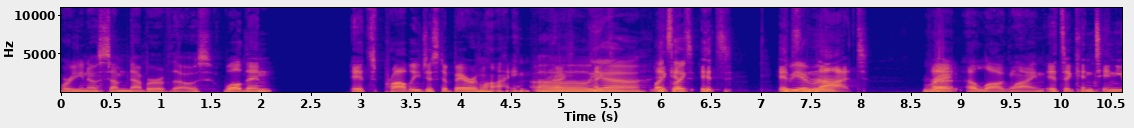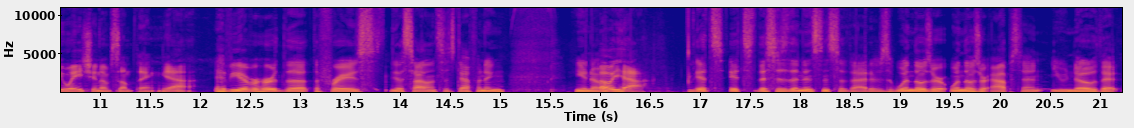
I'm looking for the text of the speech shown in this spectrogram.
or you know some number of those, well then it's probably just a bare line. Oh, right? Oh Like- yeah. like it's like it's it's it's ever- not right. a, a log line. It's a continuation of something. Yeah. Have you ever heard the the phrase "the silence is deafening"? You know, Oh yeah. It's it's this is an instance of that. Is when those are when those are absent, you know that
